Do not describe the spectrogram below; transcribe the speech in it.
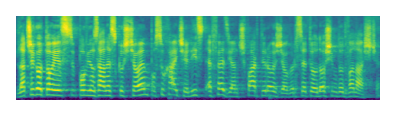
Dlaczego to jest powiązane z Kościołem? Posłuchajcie, list Efezjan, czwarty rozdział, wersety od 8 do 12.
